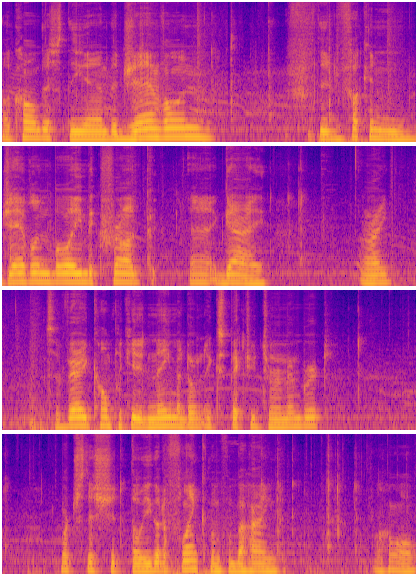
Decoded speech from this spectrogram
I'll call this the, uh, the Javelin... The fucking Javelin Boy McFrog uh, guy. Alright. It's a very complicated name, I don't expect you to remember it. Watch this shit though, you gotta flank them from behind. Oh.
